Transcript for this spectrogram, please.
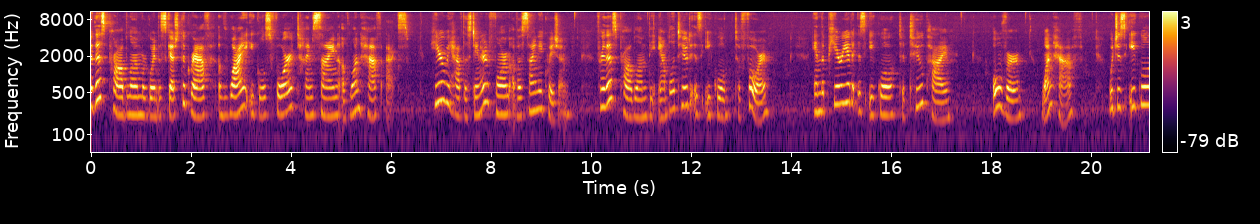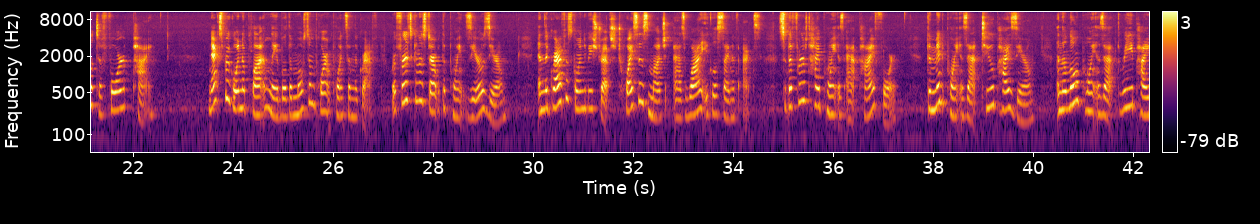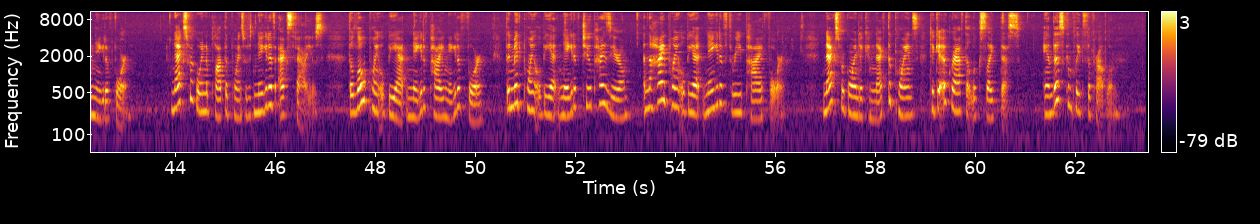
For this problem, we're going to sketch the graph of y equals 4 times sine of 1 half x. Here we have the standard form of a sine equation. For this problem, the amplitude is equal to 4, and the period is equal to 2 pi over 1 half, which is equal to 4 pi. Next, we're going to plot and label the most important points on the graph. We're first going to start with the point 0, 0, and the graph is going to be stretched twice as much as y equals sine of x. So the first high point is at pi 4, the midpoint is at 2 pi 0, and the low point is at 3 pi negative 4. Next, we're going to plot the points with negative x values. The low point will be at negative pi negative 4, the midpoint will be at negative 2 pi 0, and the high point will be at negative 3 pi 4. Next, we're going to connect the points to get a graph that looks like this. And this completes the problem.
